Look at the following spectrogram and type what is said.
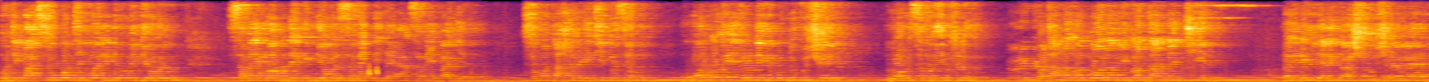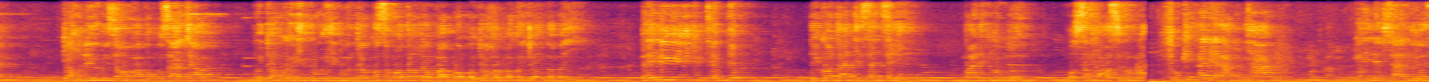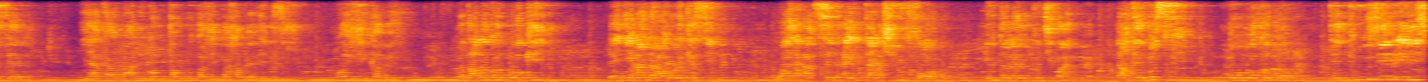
ku ci baax su wootee ma di doomi géwël samay maam nekk géwël samay nijaay ak samay bàjjen su ma taxawee ci bésam war ko introduire mu dugg joué loolu sama yëf la ba tax na kon mbooloo mi kontaan nañ ci yéen may nuyu délégation monsieur le maire jox nuyu bi sama papa Moussa Thiam mu jox ko Ibo Ibo jox ko sama tonton Bamba mu joxal ma ko jox nga may may nuyu ñi fi teew ñëpp di kontaan ci sañ-sañ Malick Koumba fukki añe ak ñaar ngay def sa anniversaire yaakaar naa ni kon toll nga fi nga xamante ni si mooy fi kawe ba tax na kon mbokk yi dañuy ànd ak orchestre yi waaye ak seen ay tàcc yu fort ñu dalal Petit Man ndaxte bés bi moo bokk moom te douzième édition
